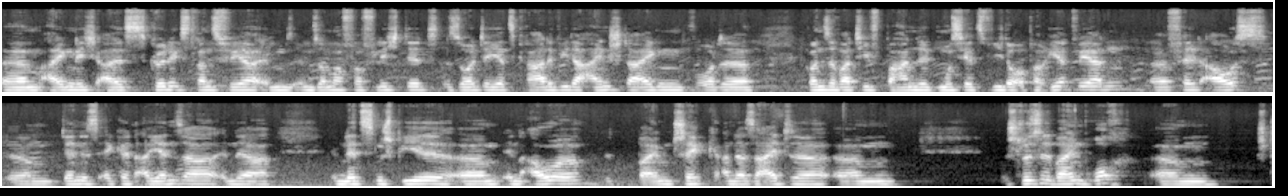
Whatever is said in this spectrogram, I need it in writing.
ähm, eigentlich als Königstransfer im, im Sommer verpflichtet, sollte jetzt gerade wieder einsteigen, wurde konservativ behandelt, muss jetzt wieder operiert werden, äh, fällt aus. Ähm, Dennis Eckert Ayensa in der, im letzten Spiel ähm, in Aue beim Check an der Seite ähm, Schlüsselbeinbruch. Ähm,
